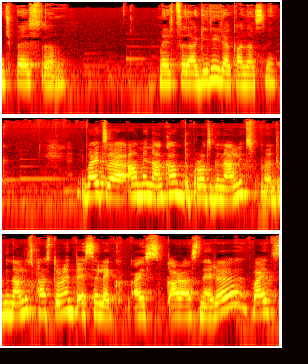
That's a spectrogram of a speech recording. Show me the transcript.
ինչպես մեր ծրագիրը իրականացնենք բայց ամեն անգամ դպրոց գնալից գնալուց փաստորեն տեսել եք այս կարասները, բայց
